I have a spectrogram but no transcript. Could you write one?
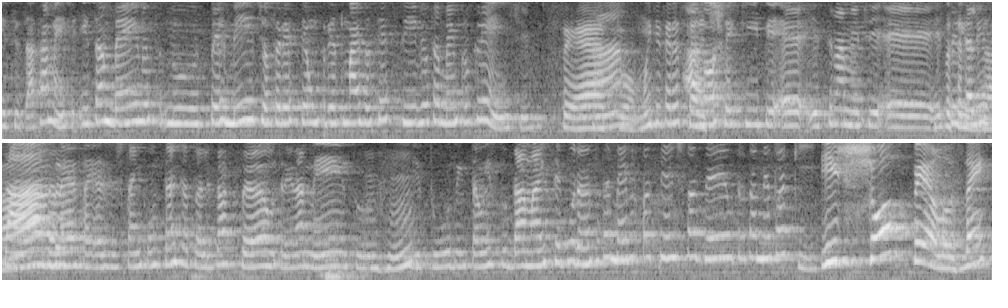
Isso, exatamente. E também nos, nos permite oferecer um preço mais acessível também para o cliente. Certo, tá? muito interessante. A nossa equipe é extremamente é, especializada, especializada, né? Tá, a gente está em constante atualização, treinamento uhum. e tudo. Então, isso dá mais segurança também para o paciente fazer o tratamento aqui. E chopelos, né?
